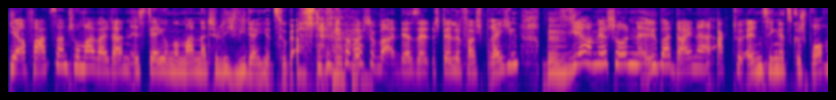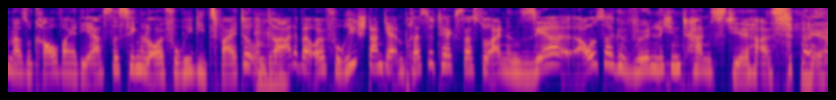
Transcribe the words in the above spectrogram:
Ihr erfahrt's dann schon mal, weil dann ist der junge Mann natürlich wieder hier zu Gast. Das können wir schon mal an der Stelle versprechen. Wir haben ja schon über deine aktuellen Singles gesprochen. Also Grau war ja die erste Single, Euphorie die zweite. Und mhm. gerade bei Euphorie stand ja im Pressetext, dass du einen sehr außergewöhnlichen Tanzstil hast. Ja.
